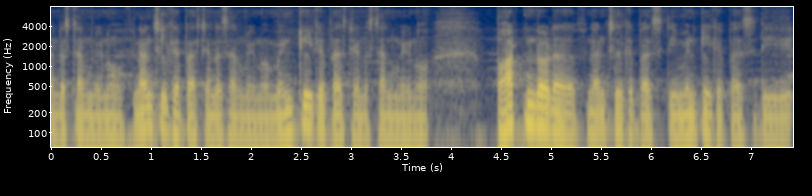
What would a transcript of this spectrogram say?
அண்டர்ஸ்டாண்ட் பண்ணிக்கணும் ஃபினான்ஷியல் கெப்பாசிட்டி அண்டர்ஸ்டாண்ட் பண்ணிக்கணும் மென்டல் கெப்பாசிட்டி அண்டர்ஸ்டாண்ட் பண்ணிக்கணும் பார்ட்னரோட financial capacity mental capacity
